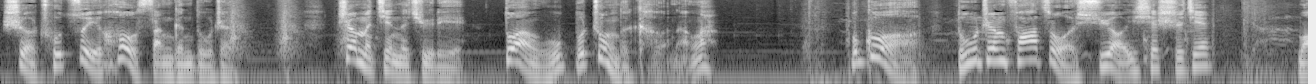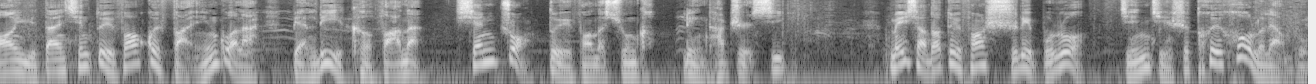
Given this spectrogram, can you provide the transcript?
射出最后三根毒针。这么近的距离。断无不中的可能啊！不过毒针发作需要一些时间，王宇担心对方会反应过来，便立刻发难，先撞对方的胸口，令他窒息。没想到对方实力不弱，仅仅是退后了两步。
